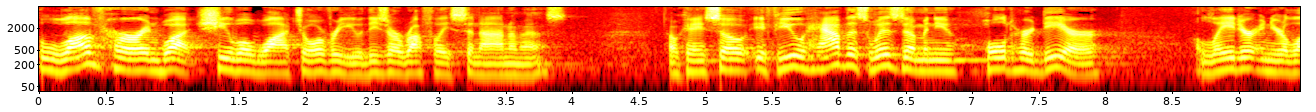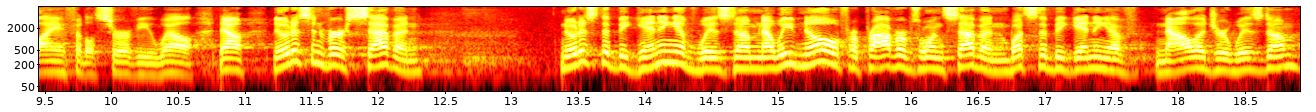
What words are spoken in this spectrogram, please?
love her and what? She will watch over you. These are roughly synonymous. Okay, so if you have this wisdom and you hold her dear, later in your life it'll serve you well. Now, notice in verse 7, Notice the beginning of wisdom. Now, we know for Proverbs 1 7, what's the beginning of knowledge or wisdom?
